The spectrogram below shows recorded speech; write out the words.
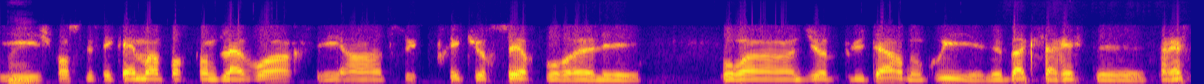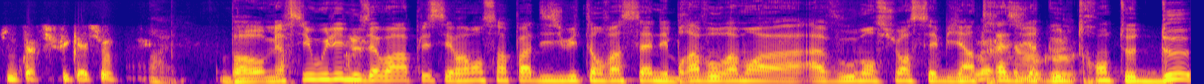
et je pense que c'est quand même important de l'avoir. C'est un truc précurseur pour euh, les pour un job plus tard. Donc oui, le bac, ça reste ça reste une certification. Bon, merci Willy de nous avoir appelé, c'est vraiment sympa. 18 ans Vincennes et bravo vraiment à, à vous. Mention assez bien, Merci 13,32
